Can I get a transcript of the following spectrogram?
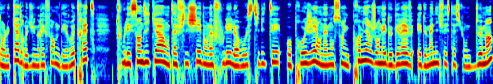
dans le cadre d'une réforme des retraites. Tous les syndicats ont affiché dans la foulée leur hostilité au projet en annonçant une première journée de grève et de manifestation demain.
